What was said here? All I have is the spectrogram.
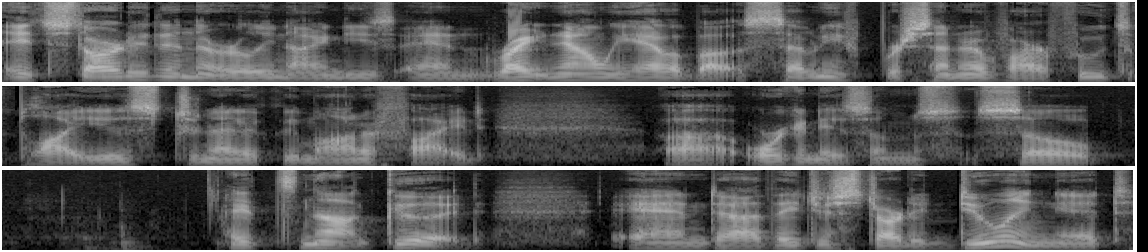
it started in the early 90s, and right now we have about 70% of our food supply is genetically modified uh, organisms. So it's not good. And uh, they just started doing it.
